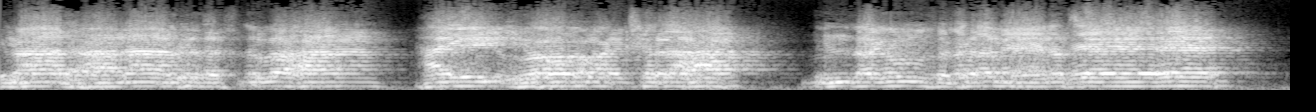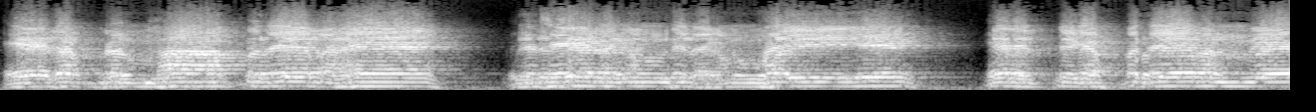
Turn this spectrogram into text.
इमाधानाभितस्नुवः है योगमक्षतः इन्द्रगम् सुखतमेनथे। एष ब्रह्मात्मदेमहे रथेनगम् विदगम् हैः यदित्यगः पदेवन्वे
